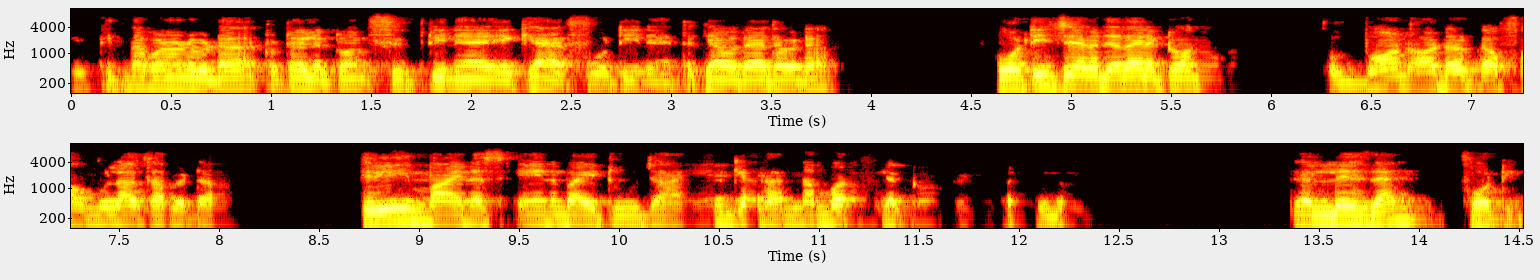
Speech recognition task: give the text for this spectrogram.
कितना बेटा? टोटल इलेक्ट्रॉन 15 है ये क्या है? 14 है। तो क्या बताया था बेटा? 14 से अगर ज़्यादा इलेक्ट्रॉन होगा तो बॉन्ड ऑर्डर का फॉर्मूला था बेटा 3 माइनस एन बाई टू क्या था? Number of electron less than 14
